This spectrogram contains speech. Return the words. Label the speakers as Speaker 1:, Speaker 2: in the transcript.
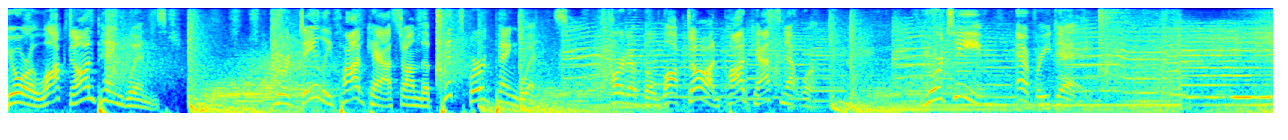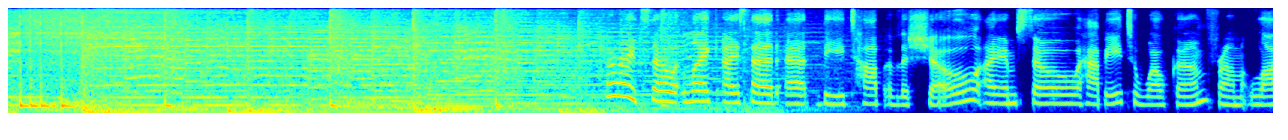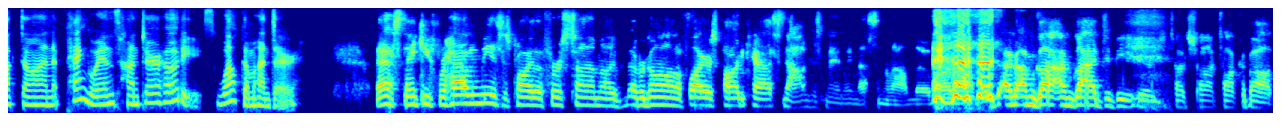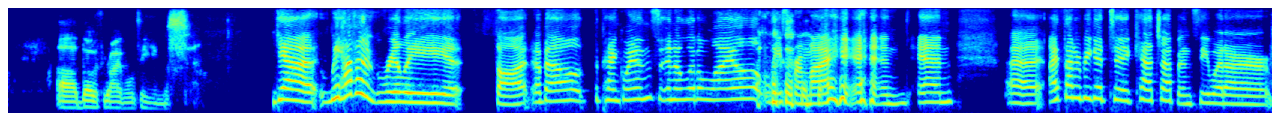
Speaker 1: Your Locked On Penguins, your daily podcast on the Pittsburgh Penguins, part of the Locked On Podcast Network. Your team every day.
Speaker 2: All right. So, like I said at the top of the show, I am so happy to welcome from Locked On Penguins, Hunter Hodies. Welcome, Hunter.
Speaker 3: Yes, thank you for having me. This is probably the first time I've ever gone on a Flyers podcast. Now I'm just mainly messing around though. But, uh, I'm, I'm, glad I'm glad to be here to touch on talk about uh, both rival teams.
Speaker 2: Yeah, we haven't really thought about the Penguins in a little while, at least from my end, and uh, I thought it'd be good to catch up and see what our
